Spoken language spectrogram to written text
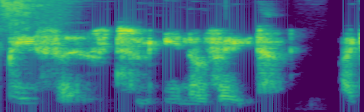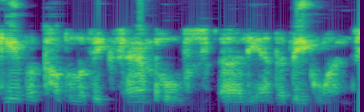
spaces to innovate. I gave a couple of examples earlier, the big ones.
